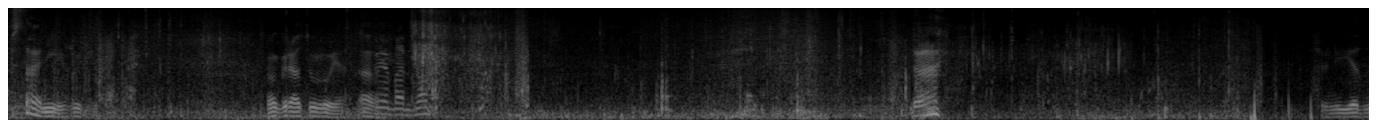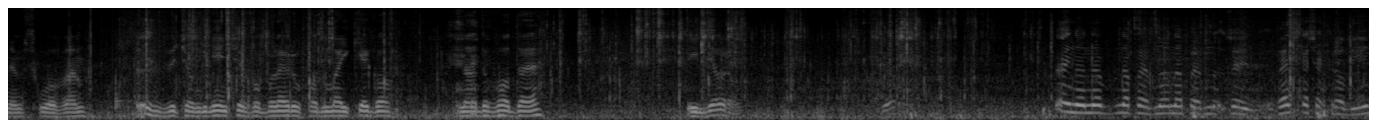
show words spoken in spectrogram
Wstań i rzuć. No gratuluję. Dziękuję bardzo. da. Czyli jednym słowem wyciągnięcie woblerów od Majkiego nad wodę i biorą. No i no na, na pewno, na pewno. Słuchaj, wędkarz jak robi,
